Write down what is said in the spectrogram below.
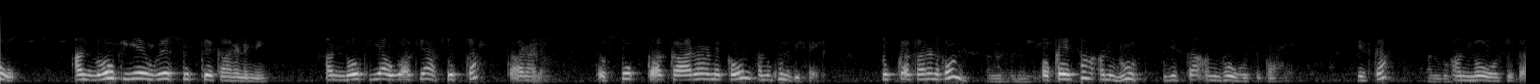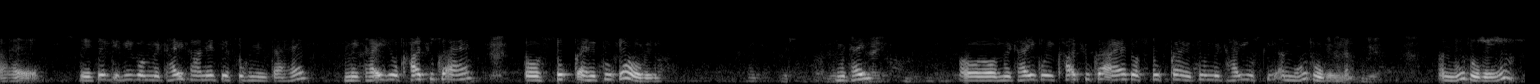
अनुभव किए हुए सुख के कारण में। अनुभव किया हुआ क्या? सुख का कारण। तो सुख का कारण कौन? अनुकूल विषय सुख का कारण कौन? और कैसा अनुभूत जिसका अनुभव हो चुका है? जिसका अनुभव। हो चुका है। जैसे किसी को मिठाई खाने से सुख मिलता है मिठाई जो खा चुका है तो सुख का हेतु क्या हो गई मिठाई? और मिठाई कोई खा चुका है तो सुख का हेतु मिठाई उसकी अनुभूत हो गई ना? अनुभूत हो गई ना?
